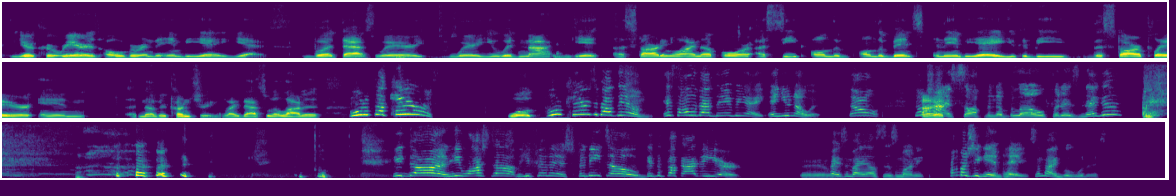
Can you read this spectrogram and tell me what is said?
Your career is over in the NBA, yes but that's where where you would not get a starting lineup or a seat on the on the bench in the NBA. You could be the star player in another country. Like that's what a lot of who the fuck cares? Well, who cares about them? It's all about the NBA, and you know it. Don't don't I, try to soften the blow for this nigga. he done. He washed up. He finished. Finito. Get the fuck out of here. Damn. Pay somebody else's money. How much he getting paid? Somebody Google this.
